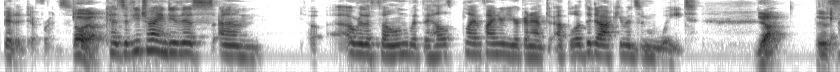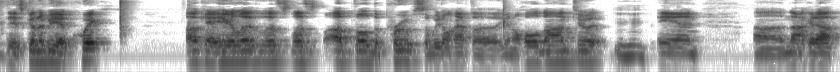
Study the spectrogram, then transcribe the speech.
bit of difference Oh, yeah. because if you try and do this um, over the phone with the health plan finder you're going to have to upload the documents and wait Yeah. It's, it's going to be a quick, okay, here, let, let's let's upload the proof so we don't have to, you know, hold on to it hmm and uh, knock it out.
